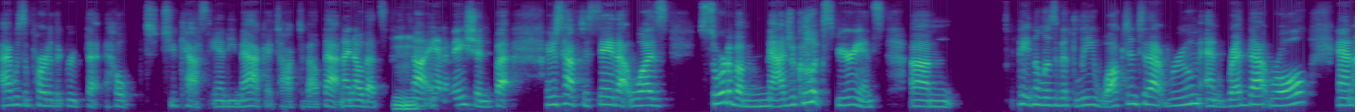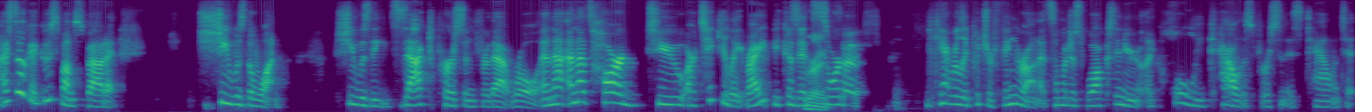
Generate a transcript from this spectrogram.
I was a part of the group that helped to cast Andi Mack. I talked about that. And I know that's mm-hmm. not animation, but I just have to say that was sort of a magical experience. Um, Peyton Elizabeth Lee walked into that room and read that role, and I still get goosebumps about it. She was the one she was the exact person for that role and that and that's hard to articulate right because it's right. sort of you can't really put your finger on it. Someone just walks in and you're like, holy cow, this person is talented.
